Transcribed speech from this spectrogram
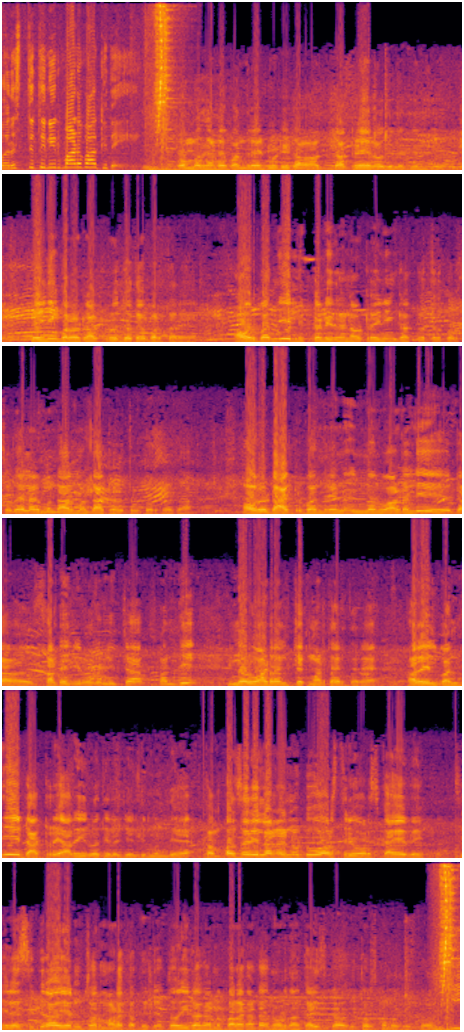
ಪರಿಸ್ಥಿತಿ ನಿರ್ಮಾಣವಾಗಿದೆ. ಒಂಬತ್ತು ಗಂಟೆ ಬಂದರೆ ಡ್ಯೂಟಿ ಡಾಕ್ಟ್ರೇ ಇರೋದಿಲ್ಲ ಜಲ್ದಿ ಟ್ರೈನಿಂಗ್ ಬರೋ ಡಾಕ್ಟ್ರು ಜೊತೆ ಬರ್ತಾರೆ. ಅವ್ರು ಬಂದು ಇಲ್ಲಿ ನಿಂತ್ಕೊಂಡಿದ್ರೆ ನಾವು ಟ್ರೈನಿಂಗ್ ಡಾಕ್ಟ್ರ್ ಹತ್ರ ತೋರಿಸೋದ ಇಲ್ಲ ನಾರ್ಮಲ್ ಡಾಕ್ಟ್ರ್ ಹತ್ರ ತೋರಿಸೋದ? ಅವರು ಡಾಕ್ಟ್ರ್ ಬಂದ್ರೇನು ಇನ್ನೊಂದು ವಾರ್ಡಲ್ಲಿ ಡಾ, ಶಾರ್ಟೇಜ್ ನಿಂತ ಬಂದು ಇನ್ನೊಂದು ವಾರ್ಡಲ್ಲಿ ಚೆಕ್ ಮಾಡ್ತಾ ಇರ್ತಾರೆ. ಆದರೆ ಇಲ್ಲಿ ಬಂದು ಡಾಕ್ಟ್ರ್ ಯಾರೂ ಇರೋದಿಲ್ಲ ಜಲ್ದಿ ಮುಂದೆ. ಕಂಪಲ್ಸರಿ ಇಲ್ಲಾಂದ್ರೂ ಟೂ ಅವರ್ಸ್ ತ್ರೀ ಅವರ್ಸ್ ಕಾಯಬೇಕು. ಈ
